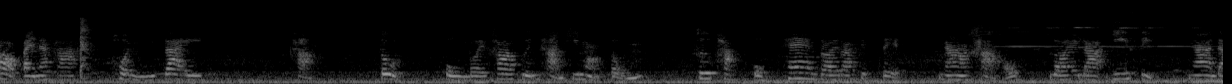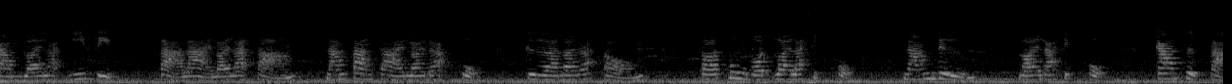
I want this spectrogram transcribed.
ต่อไปนะคะ ผลวิจัยค่ะ สูตรผงโรยข้าวพื้นฐานที่เหมาะสม คือผักอบแห้งร้อยละ 17 งาขาวร้อยละ 20 งาดำร้อยละ 20 สาหร่ายร้อยละ 3 น้ำตาลทรายร้อยละ 6 เกลือร้อยละ 2 ซอสปรุงรสร้อยละ 16 น้ำดื่มร้อยละ 16 การศึกษา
